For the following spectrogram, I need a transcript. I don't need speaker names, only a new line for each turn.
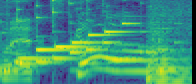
Let's go!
